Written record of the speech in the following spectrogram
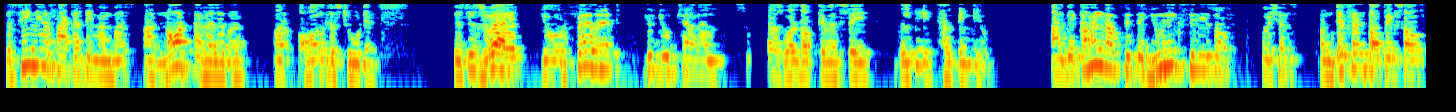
the senior faculty members are not available for all the students. This is where your favorite YouTube channel, Surya's World of Chemistry, will be helping you. I'll be coming up with a unique series of questions from different topics of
